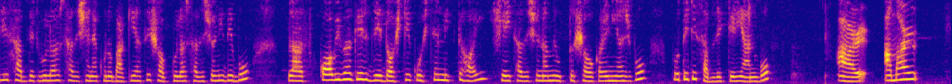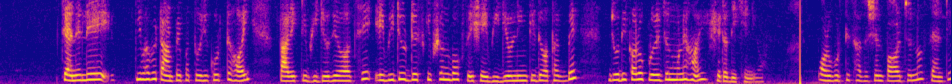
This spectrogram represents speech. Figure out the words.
যে সাবজেক্টগুলোর সাজেশন এখনও বাকি আছে, সবগুলোর সাজেশনই দেব। প্লাস ক বিভাগের যে দশটি কোশ্চেন লিখতে হয়, সেই সাজেশন আমি উত্তর সহকারে নিয়ে আসব। প্রতিটি সাবজেক্টেরই আনব। আর আমার চ্যানেলে কীভাবে টার্ম পেপার তৈরি করতে হয়, তার একটি ভিডিও দেওয়া আছে। এই ভিডিওর ডেসক্রিপশন বক্সে সেই ভিডিও লিঙ্কটি দেওয়া থাকবে। যদি কারও প্রয়োজন মনে হয়, সেটা দেখে নিও। পরবর্তী সাজেশন পাওয়ার জন্য চ্যানেলটি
